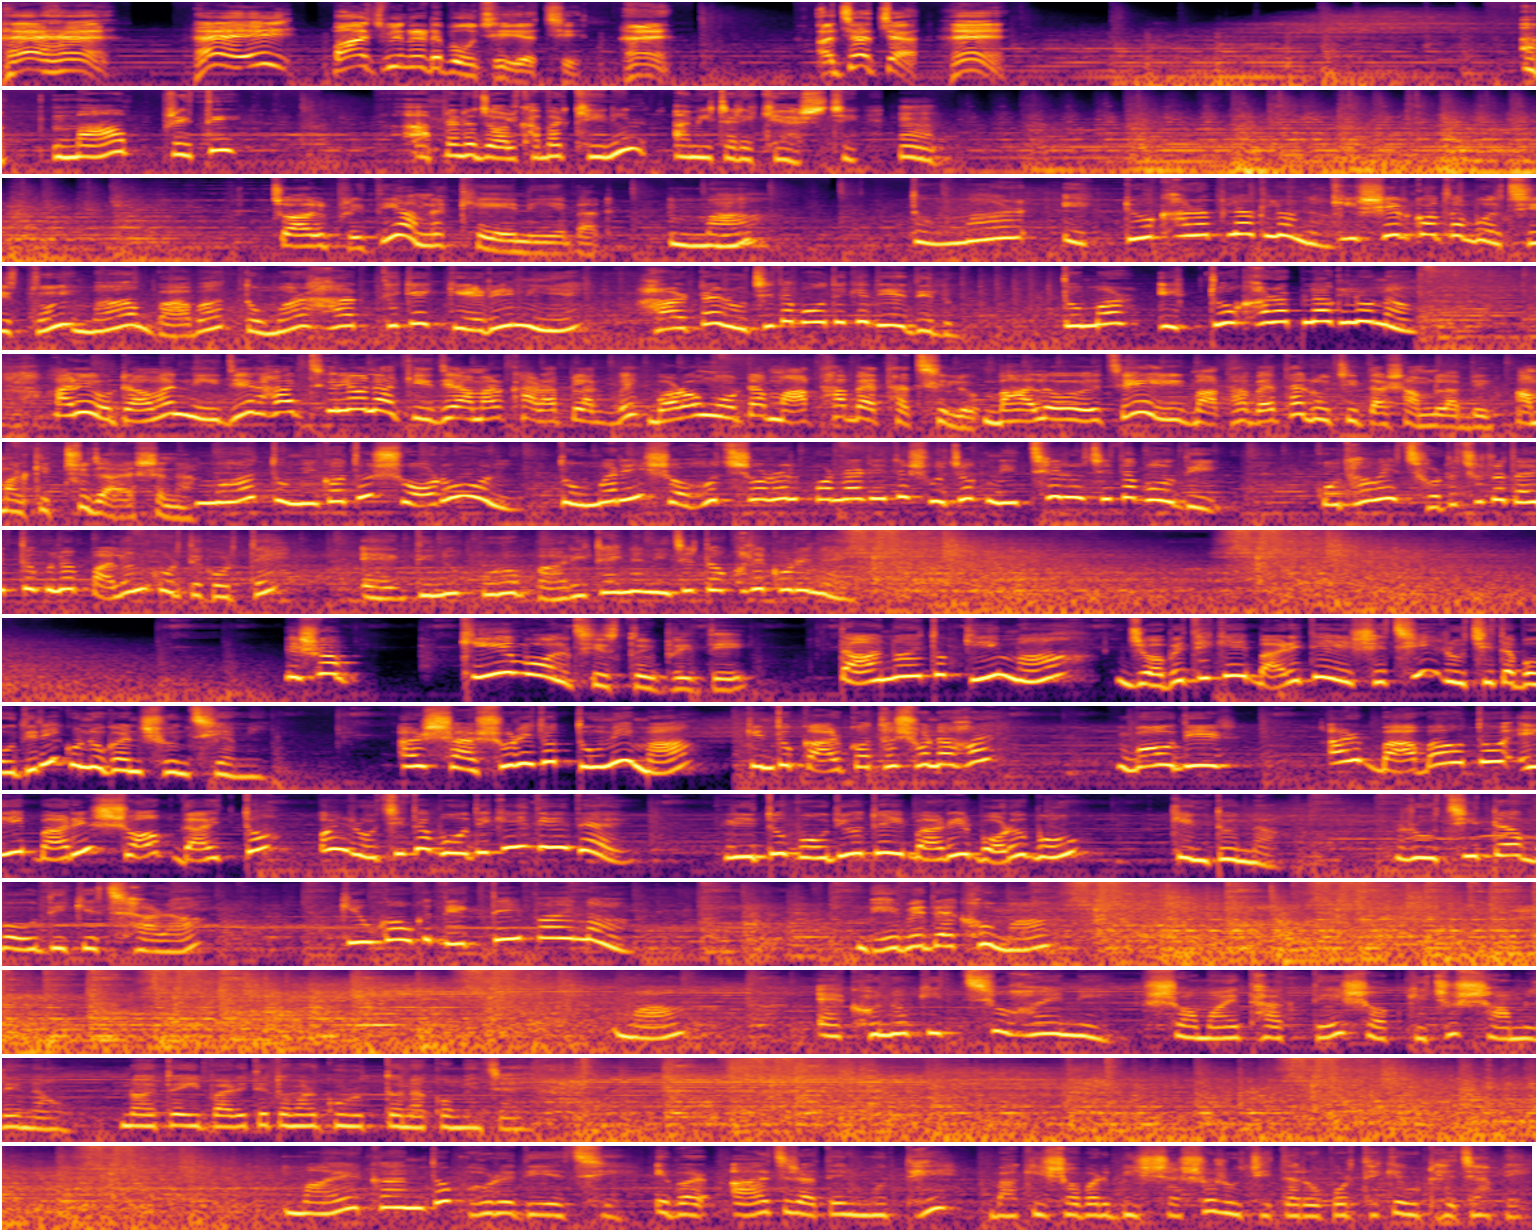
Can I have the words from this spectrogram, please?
হ্যাঁ হ্যাঁ। হ্যাঁ এই পাঁচ মিনিটে পৌঁছে যাচ্ছি। হ্যাঁ। আচ্ছা আচ্ছা হ্যাঁ। মা প্রীতি? আপনারা জলখাবার খেয়ে নিন আমি এটা রেখে আসছি। হুম। চল প্রীতি আমরা খেয়ে নিই এবার। মা তোমার একটুও খারাপ লাগল না? কিসের কথা বলছিস তুই? মা বাবা তোমার হাত থেকে কেড়ে নিয়ে হারটা রুচিতা বৌদিকে দিয়ে দিল। তোমার একটুও খারাপ লাগল না? আরে ওটা আমার নিজের হাত ছিল নাকি যে আমার খারাপ লাগবে? বরং ওটা মাথা ব্যথা ছিল। ভালো হয়েছে এই মাথা ব্যথা রুচিতা সামলাবে। আমার কিচ্ছু যায় আসে না। মা তুমি কত সরল। তোমার এই সহজ সরল পনারিতে সুযোগ নিচ্ছে রুচিতা বৌদি। কোথাও এই ছোট ছোট দায়িত্বগুলো পালন করতে করতে একদিনও পুরো বাড়িটাই না নিজের দখলে করে নেয়। এসব কি বলছিস তুই প্রীতি? তা নয় তো কি মা? যবে থেকে এই বাড়িতে এসেছি, রুচিতা বৌদিরই গুণগান শুনছি আমি। আর শাশুড়ি তো তুমি মা, কিন্তু কার কথা শোনা হয়? বৌদির, আর বাবাও তো এই বাড়ির সব দায়িত্ব ওই রুচিতা বৌদিকেই দিয়ে দেয়। ঋতু বৌদিও তো এই বাড়ির বড় বউ, কিন্তু না, রুচিতা বৌদিকে ছাড়া কেউ কাউকে দেখতেই পায় না। ভেবে দেখো মা। মা এখনও কিচ্ছু হয়নি। সময় থাকতে সব কিছু সামলে নাও, নয়তো এই বাড়িতে তোমার গুরুত্ব না কমে যায়। মায়ের কান তো ভরে দিয়েছি। এবার আজ রাতের মধ্যে বাকি সবার বিশ্বাসও রুচিতার ওপর থেকে উঠে যাবে।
